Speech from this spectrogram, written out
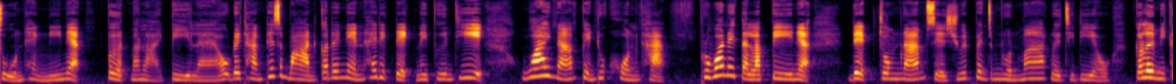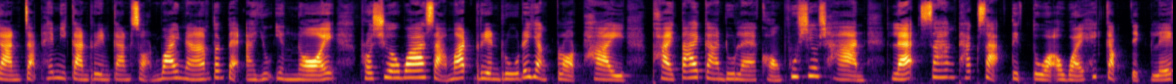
ศูนย์แห่งนี้เนี่ยเปิดมาหลายปีแล้ว โดยทางเทศบาลก็ได้เน้นให้เด็กๆ ในพื้นที่ว่ายน้ำเป็นทุกคนค่ะ เพราะว่าในแต่ละปีเนี่ยเด็กจมน้ำเสียชีวิตเป็นจำนวนมากเลยทีเดียว ก็เลยมีการจัดให้มีการเรียนการสอนว่ายน้ำตั้งแต่อายุยังน้อย เพราะเชื่อว่าสามารถเรียนรู้ได้อย่างปลอดภัย ภายใต้การดูแลของผู้เชี่ยวชาญ และสร้างทักษะติดตัวเอาไว้ให้กับเด็กเล็ก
